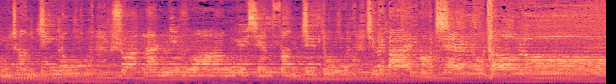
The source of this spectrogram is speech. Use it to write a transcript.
飘，平常记录。刷蓝凝光，与前方嫉妒，青梅白骨潜入头颅。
